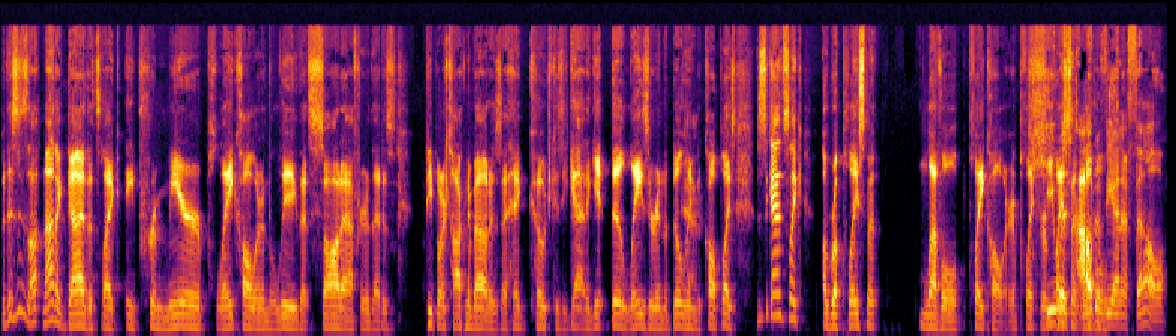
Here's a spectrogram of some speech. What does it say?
But this is not a guy that's like a premier play caller in the league that's sought after that is people are talking about as a head coach because you got to get Bill Lazor in the building yeah. to call plays. This is a guy that's like a replacement level play caller. A play, he was out level. of the NFL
